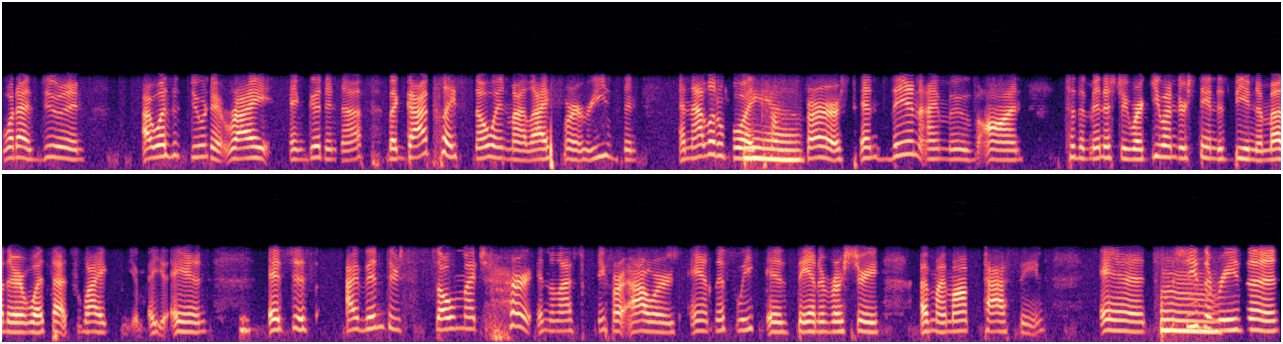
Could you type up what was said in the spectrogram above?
what I was doing, I wasn't doing it right and good enough. But God placed Noah in my life for a reason. And that little boy Yeah. comes first. And then I move on to the ministry work. You understand as being a mother what that's like, and it's just I've been through so much hurt in the last 24 hours, and this week is the anniversary of my mom passing, and she's the Mm. reason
